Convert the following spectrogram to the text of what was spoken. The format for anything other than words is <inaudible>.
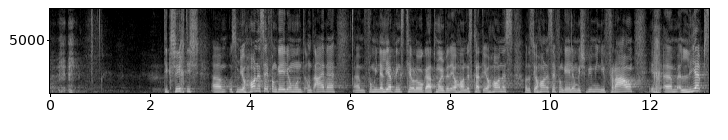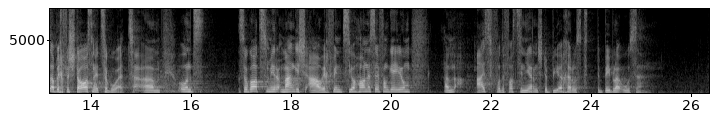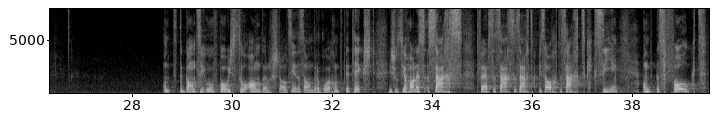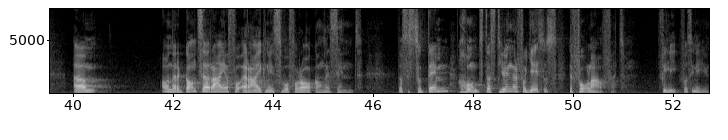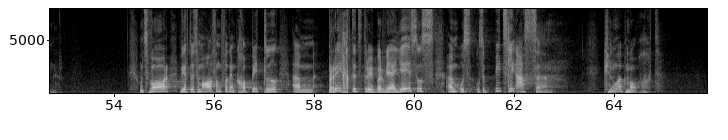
Die Geschichte ist ähm, aus dem Johannesevangelium und, und einer ähm, von meinen Lieblingstheologen hat mal über Johannes gesagt, Johannes oder das Johannesevangelium ist wie meine Frau. Ich ähm, liebe es, aber ich verstehe es nicht so gut. Ähm, und so geht es mir manchmal auch. Ich finde das Johannesevangelium ähm, eines der faszinierendsten Bücher aus der Bibel heraus. Und der ganze Aufbau ist so anders als jedes andere Buch. Und der Text ist aus Johannes 6, die Verse 66 bis 68 gewesen. Und es folgt ähm, einer ganzen Reihe von Ereignissen, die vorangegangen sind. Dass es zu dem kommt, dass die Jünger von Jesus davonlaufen. Viele von seinen Jüngern. Und zwar wird uns am Anfang von dem Kapitel ähm, berichtet darüber, wie Jesus ähm, aus, aus ein bisschen Essen genug macht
